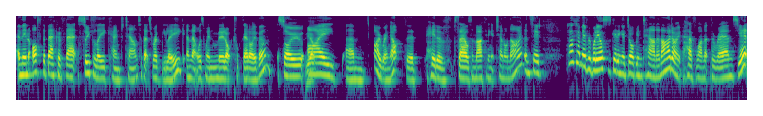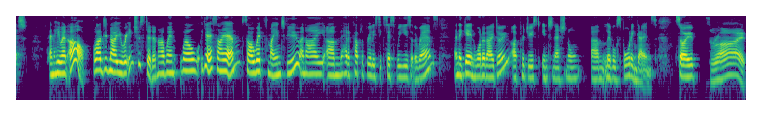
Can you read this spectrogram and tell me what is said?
And then off the back of that, Super League came to town. So that's rugby league, and that was when Murdoch took that over. So yep. I um, I rang up the head of sales and marketing at Channel Nine and said, "How come everybody else is getting a job in town and I don't have one at the Rams yet?" And he went, Oh, well, I didn't know you were interested. And I went, Well, yes, I am. So I went for my interview and I um, had a couple of really successful years at the Rams. And again, what did I do? I produced international um, level sporting games. So Right.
